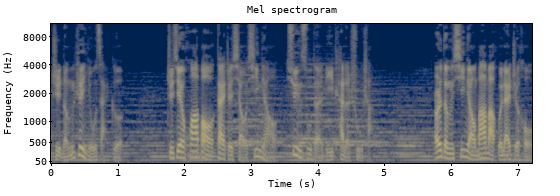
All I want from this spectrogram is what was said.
只能任由宰割。只见花豹带着小犀鸟迅速地离开了树上，而等犀鸟妈妈回来之后，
